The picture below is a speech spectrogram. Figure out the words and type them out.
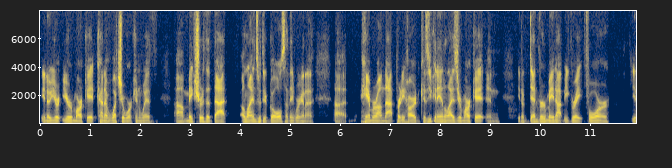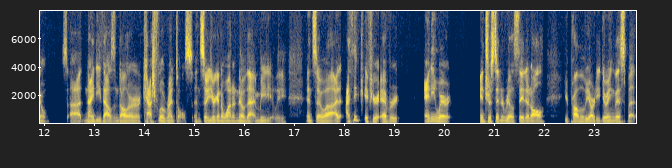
you know your your market, kind of what you're working with. Um, make sure that that aligns with your goals. I think we're gonna uh, hammer on that pretty hard because you can analyze your market, and you know Denver may not be great for you know uh, ninety thousand dollar cash flow rentals, and so you're going to want to know that immediately. And so uh, I, I think if you're ever anywhere interested in real estate at all, you're probably already doing this. But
